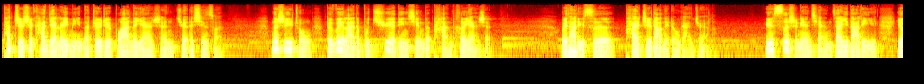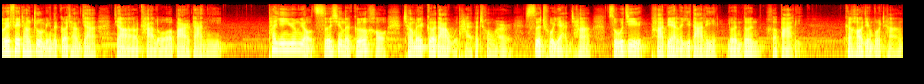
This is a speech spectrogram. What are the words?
他只是看见雷米那惴惴不安的眼神，觉得心酸。那是一种对未来的不确定性的忐忑眼神。维塔里斯太知道那种感觉了。约四十年前，在意大利有位非常著名的歌唱家，叫卡罗巴尔扎尼。他因拥有磁性的歌喉，成为各大舞台的宠儿，四处演唱，足迹踏遍了意大利、伦敦和巴黎。可好景不长，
